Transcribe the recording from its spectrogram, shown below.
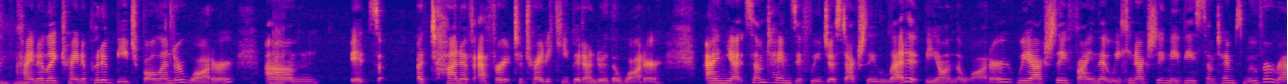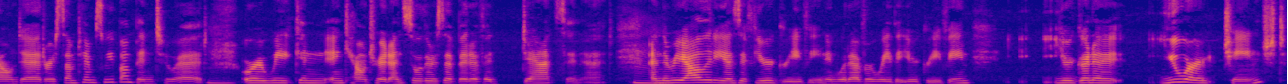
Mm-hmm. Kind of like trying to put a beach ball underwater. Um, It's a ton of effort to try to keep it under the water. And yet, sometimes if we just actually let it be on the water, we actually find that we can actually maybe sometimes move around it, or sometimes we bump into it, mm. or we can encounter it. And so there's a bit of a dance in it. Mm. And the reality is, if you're grieving in whatever way that you're grieving, you're going to you are changed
